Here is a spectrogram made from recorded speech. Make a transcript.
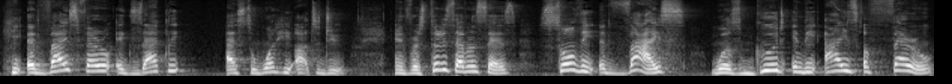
He advised Pharaoh exactly as to what he ought to do. And verse 37 says, So the advice was good in the eyes of Pharaoh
